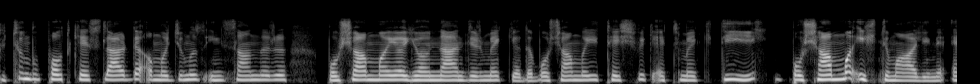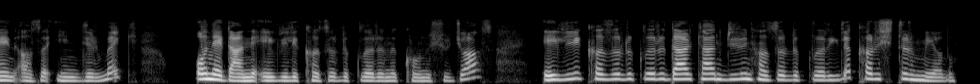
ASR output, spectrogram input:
Bütün bu podcastlerde amacımız insanları boşanmaya yönlendirmek ya da boşanmayı teşvik etmek değil, boşanma ihtimalini en aza indirmek. O nedenle evlilik hazırlıklarını konuşacağız. Evlilik hazırlıkları derken düğün hazırlıklarıyla karıştırmayalım.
